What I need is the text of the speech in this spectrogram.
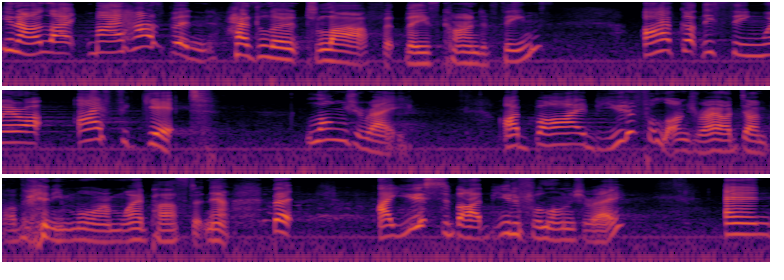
You know, like my husband has learnt to laugh at these kind of things. I've got this thing where I, I forget lingerie. I buy beautiful lingerie. I don't bother anymore. I'm way past it now. But I used to buy beautiful lingerie, and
